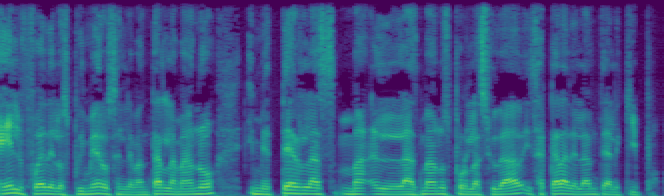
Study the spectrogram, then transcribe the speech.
él fue de los primeros en levantar la mano y meter las, las manos por la ciudad y sacar adelante al equipo.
